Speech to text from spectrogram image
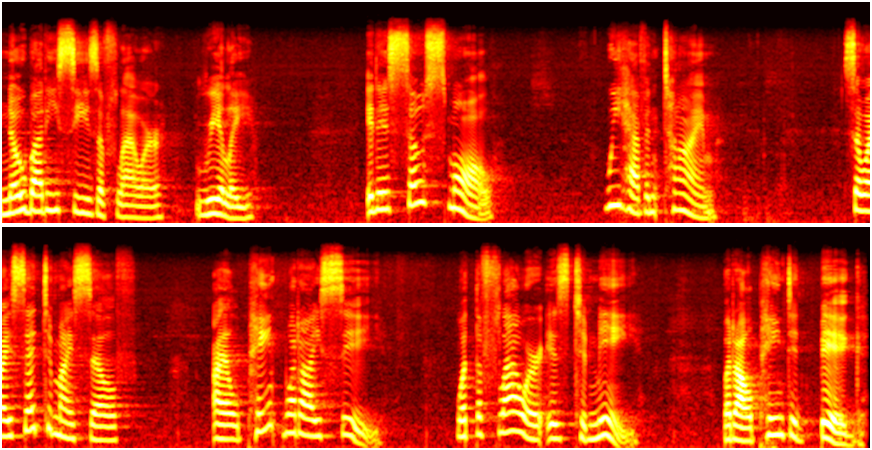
nobody sees a flower really. It is so small, we haven't time. So I said to myself, I'll paint what I see, what the flower is to me, but I'll paint it big,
